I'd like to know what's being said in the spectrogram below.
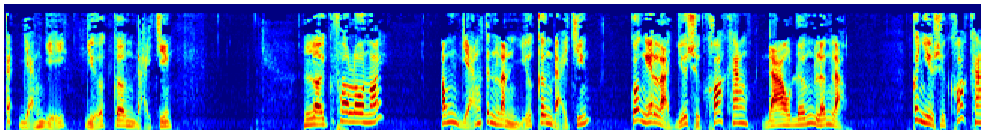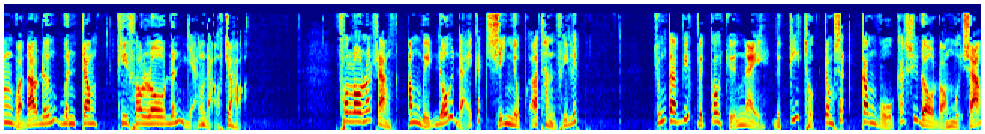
cách giản dĩ giữa cơn đại chiến. Lời của Phaolô nói, ông giảng tin lành giữa cơn đại chiến, có nghĩa là giữa sự khó khăn, đau đớn lớn lao. Có nhiều sự khó khăn và đau đớn bên trong khi Phaolô đến giảng đạo cho họ. Phaolô nói rằng ông bị đối đãi cách sỉ nhục ở thành Philip. Chúng ta biết về câu chuyện này được ký thuật trong sách Công vụ các sứ đồ đoạn 16.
